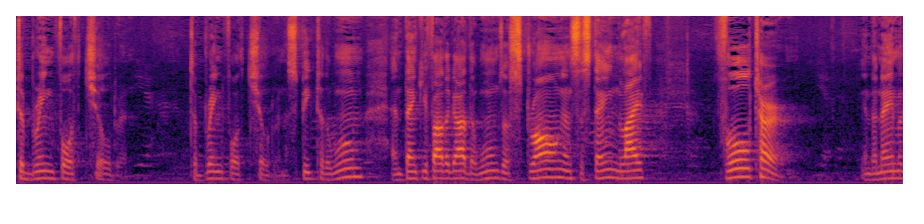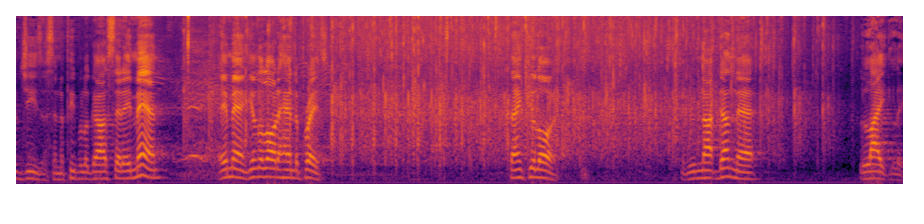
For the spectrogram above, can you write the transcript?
to bring forth children to bring forth children. to Speak to the womb. And thank you, Father God. The wombs are strong and sustain life full term. In the name of Jesus. And the people of God said, Amen. Amen. Amen. Give the Lord a hand of praise. Thank you, Lord. We've not done that lightly.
